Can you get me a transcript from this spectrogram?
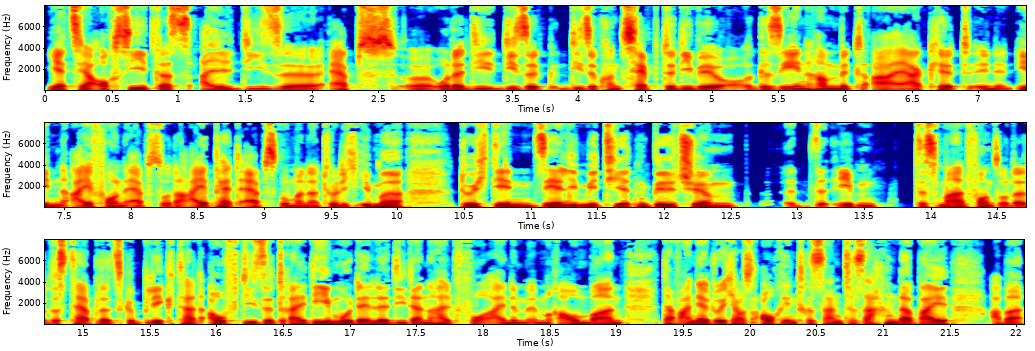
jetzt ja auch sieht, dass all diese Apps äh, oder die, diese, diese Konzepte, die wir gesehen haben mit AR-Kit in, in iPhone-Apps oder iPad-Apps, wo man natürlich immer durch den sehr limitierten Bildschirm äh, eben des Smartphones oder des Tablets geblickt hat auf diese 3D-Modelle, die dann halt vor einem im Raum waren. Da waren ja durchaus auch interessante Sachen dabei, aber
